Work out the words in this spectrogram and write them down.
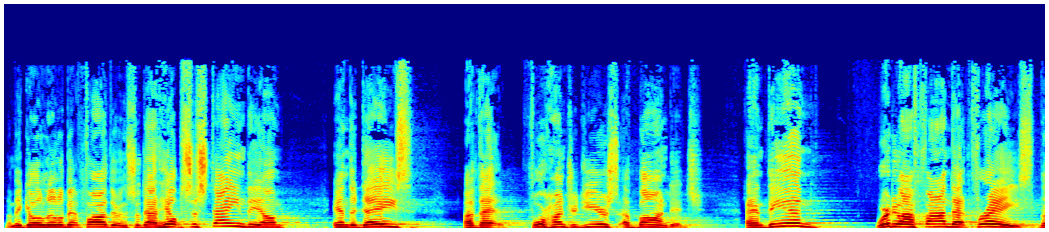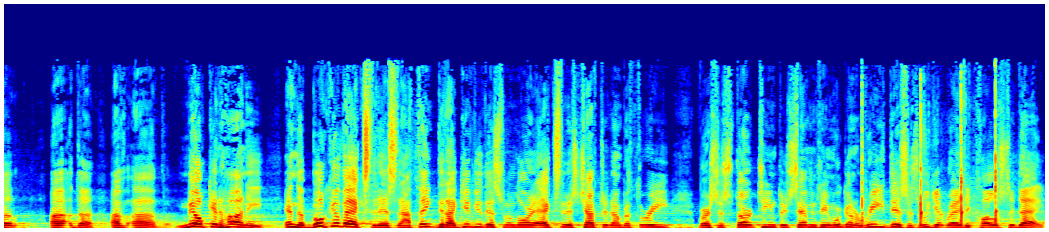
Let me go a little bit farther. And so that helped sustain them in the days of that 400 years of bondage. And then, where do I find that phrase, the, uh, the, of, of milk and honey, in the book of Exodus? And I think, did I give you this one, Lord? Exodus chapter number 3, verses 13 through 17. We're going to read this as we get ready to close today.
